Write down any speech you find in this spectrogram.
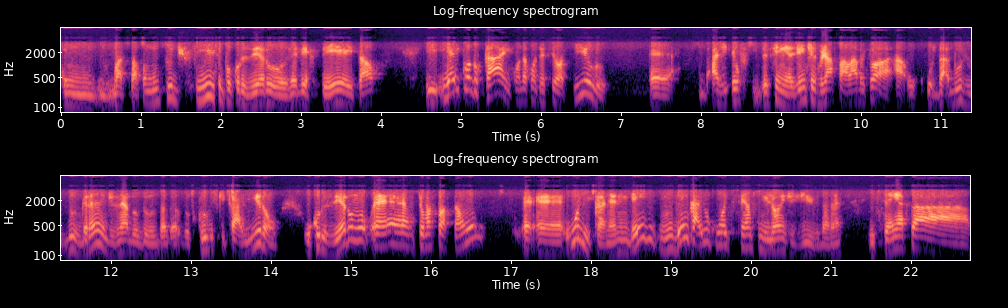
com uma situação muito difícil para o Cruzeiro reverter e tal. E, e aí quando cai, quando aconteceu aquilo, é, eu, assim, a gente já falava que ó, a, o, da, dos, dos, grandes, né, do, do, dos clubes que caíram, o Cruzeiro é, tem uma situação é, é, única, né? Ninguém, ninguém caiu com 800 milhões de dívida, né? E sem essa,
